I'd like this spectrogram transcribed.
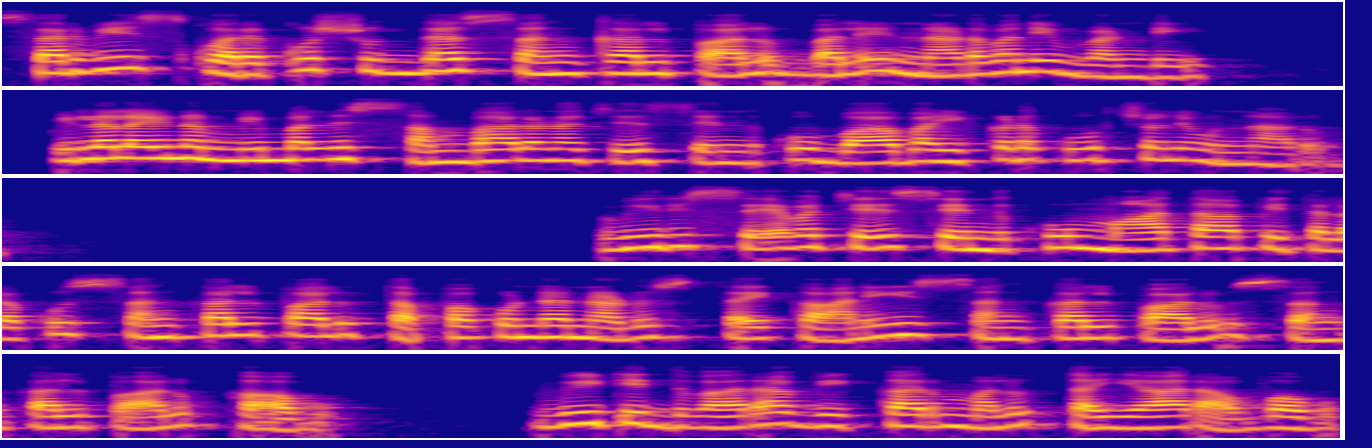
సర్వీస్ కొరకు శుద్ధ సంకల్పాలు భలే నడవనివ్వండి. పిల్లలైన మిమ్మల్ని సంభాలన చేసేందుకు బాబా ఇక్కడ కూర్చొని ఉన్నారు. వీరి సేవ చేసేందుకు మాతాపితలకు సంకల్పాలు తప్పకుండా నడుస్తాయి కానీ సంకల్పాలు సంకల్పాలు కావు. వీటి ద్వారా వికర్మలు తయారవ్వవు.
